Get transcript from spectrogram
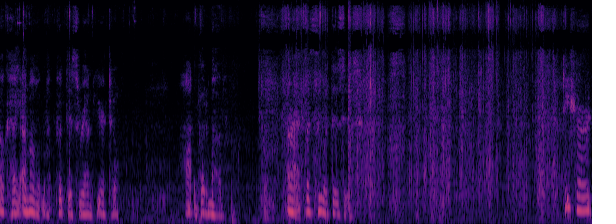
Okay, I'm going to put this around here till hot and put them up. All right, let's see what this is. T-shirt.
